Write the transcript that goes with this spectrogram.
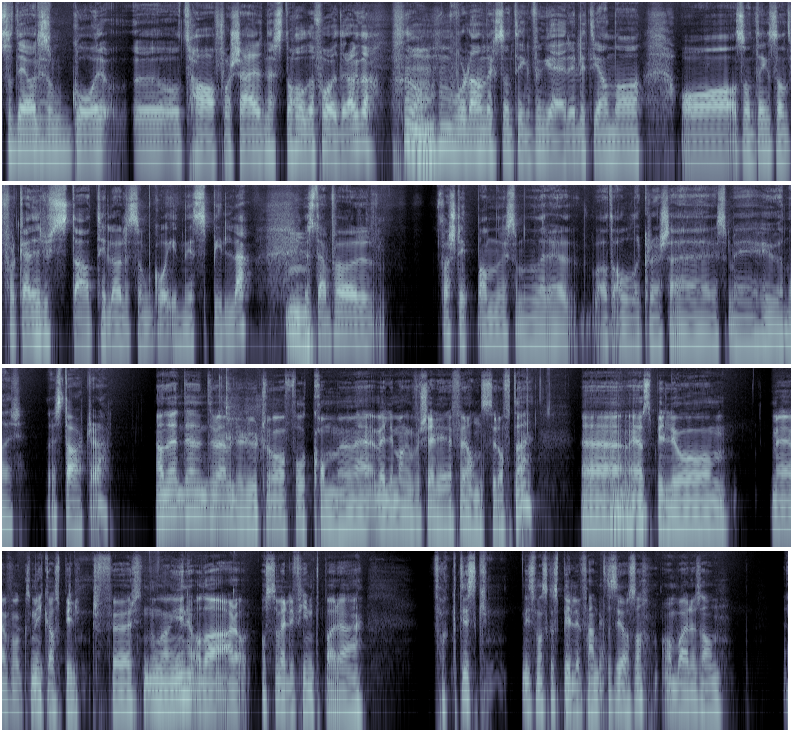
Så det å liksom gå øh, og ta for seg, nesten holde foredrag, da, om hvordan liksom ting fungerer litt igjen, og, og sånne ting, sånn at folk er rusta til å liksom gå inn i spillet, istedenfor da slipper man liksom den der, at alle klør seg liksom i huet når når det starter, da. Ja, det, det tror jeg er veldig lurt, og folk kommer med veldig mange forskjellige referanser ofte. Uh, jeg spiller jo med folk som ikke har spilt før noen ganger, og da er det også veldig fint bare faktisk, hvis man skal spille fantasy også, og bare sånn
